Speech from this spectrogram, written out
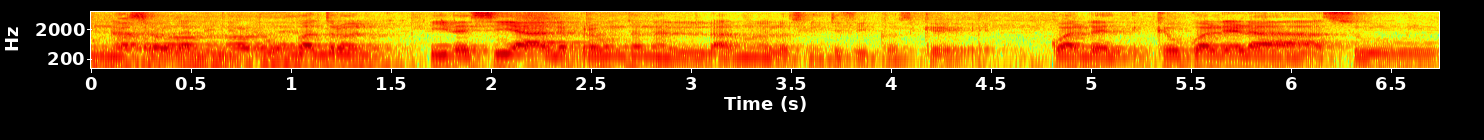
Un patrón, sola un línea, orden. un patrón. Y decía le preguntan al- a uno de los científicos que cuál cuál era su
